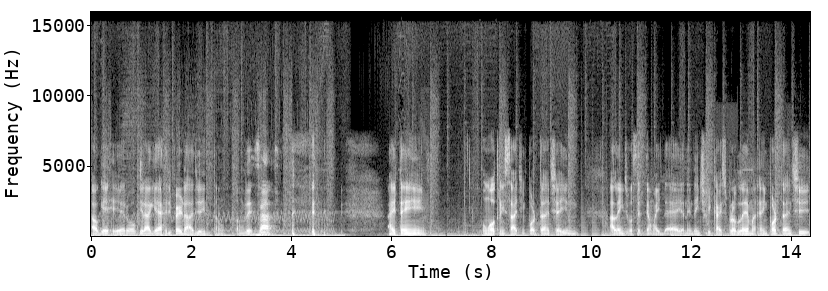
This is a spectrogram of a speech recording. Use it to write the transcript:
ao guerreiro ou vira guerra de verdade ainda. Então, vamos ver. Exato. aí tem um outro insight importante aí além de você ter uma ideia, né, identificar esse problema, é importante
